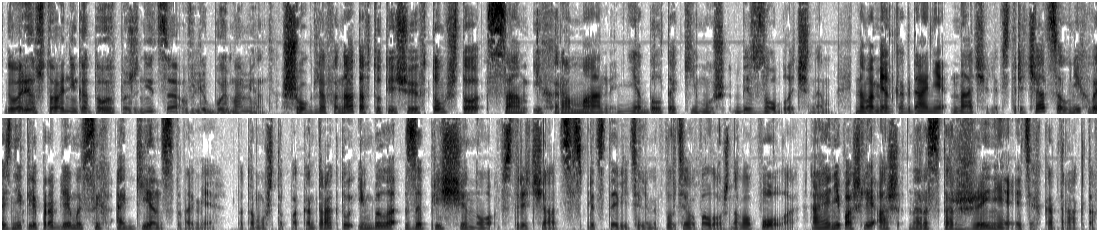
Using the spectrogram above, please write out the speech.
говорил, что они готовы пожениться в любой момент. Шок для фанатов тут еще и в том, что сам их роман не был таким уж безоблачным. На момент, когда они начали встречаться, у них возникли проблемы с их агентствами потому что по контракту им было запрещено встречаться с представителями противоположного пола. А они пошли аж на расторжение этих контрактов,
